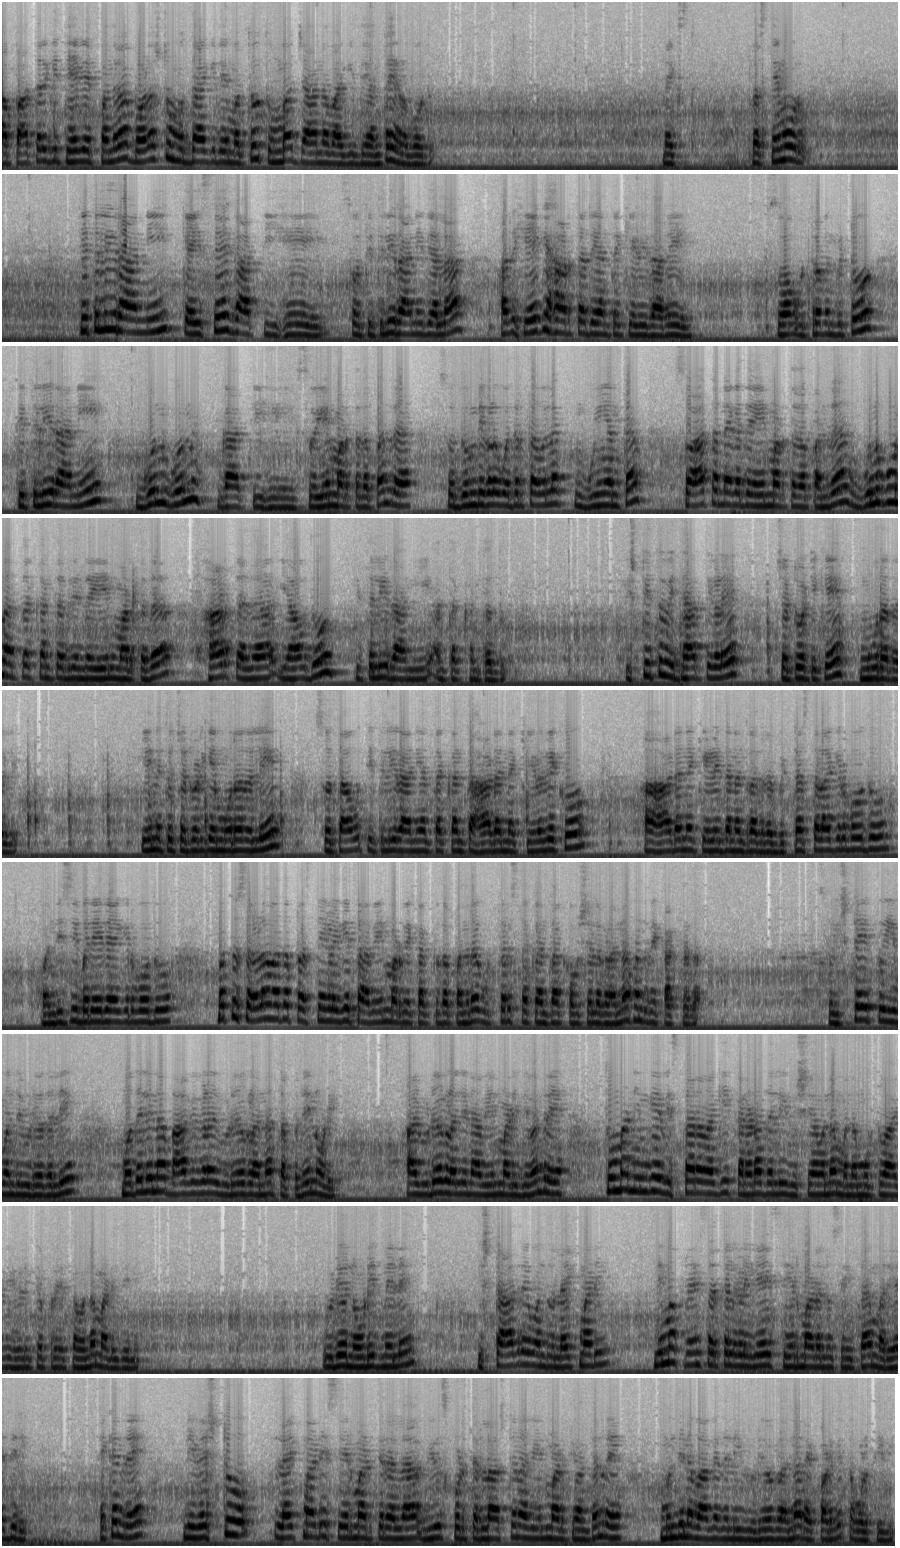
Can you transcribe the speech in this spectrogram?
ಆ ಪಾತ್ರಗೀತೆ ಹೇಗೈತಪ್ಪ ಅಂದ್ರೆ ಬಹಳಷ್ಟು ಮುದ್ದಾಗಿದೆ ಮತ್ತು ತುಂಬಾ ಜಾನವಾಗಿದೆ ಅಂತ ಹೇಳ್ಬೋದು. ನೆಕ್ಸ್ಟ್ ಪ್ರಶ್ನೆ ಮೂರು. ತಿತ್ಲಿ ರಾಣಿ ಕೈಸೆ ಗಾತಿ ಹೇ? ಸೊ ತಿತ್ಲಿ ರಾಣಿ ಇದೆಯಲ್ಲ, ಅದು ಹೇಗೆ ಹಾಡ್ತದೆ ಅಂತ ಕೇಳಿದ್ದಾರೆ ಸೊ ಉತ್ತರ ಬಂದ್ಬಿಟ್ಟು, ತಿತ್ಲಿ ರಾಣಿ ಗುನ್ ಗುನ್ ಗಾತಿ. ಸೊ ಏನ್ ಮಾಡ್ತದಪ್ಪ ಅಂದ್ರೆ ಸೊ ದುಂಬಿಗಳು ಒದರ್ತಾವಲ್ಲ ಗುಯ್ ಅಂತ. ಸೊ ಆ ತರನಾಗದ ಏನು ಏನ್ ಮಾಡ್ತದಪ್ಪ ಅಂದ್ರೆ ಗುನ್ಗುನ್ ಅಂತಕ್ಕಂಥದ್ರಿಂದ ಏನ್ ಮಾಡ್ತದ? ಹಾಡ್ತದ ಯಾವುದು? ತಿತಲಿ ರಾಣಿ ಅಂತಕ್ಕಂಥದ್ದು. ಇಷ್ಟಿತ್ತು ವಿದ್ಯಾರ್ಥಿಗಳೇ ಚಟುವಟಿಕೆ ಮೂರರಲ್ಲಿ. ಏನಿತ್ತು ಚಟುವಟಿಕೆ ಮೂರರಲ್ಲಿ? ಸೊ ತಾವು ತಿತಲಿ ರಾಣಿ ಅಂತಕ್ಕಂಥ ಹಾಡನ್ನ ಕೇಳಬೇಕು. ಆ ಹಾಡನ್ನ ಕೇಳಿದ ನಂತರ ಅದರ ಬಿಟ್ಟ ಸ್ಥಳ ಆಗಿರ್ಬೋದು ಹೊಂದಿಸಿ ಬರೆಯದೇ ಆಗಿರ್ಬೋದು ಮತ್ತು ಸರಳವಾದ ಪ್ರಶ್ನೆಗಳಿಗೆ ತಾವೇನು ಮಾಡಬೇಕಾಗ್ತದಪ್ಪ ಅಂದ್ರೆ ಉತ್ತರಿಸ್ತಕ್ಕಂಥ ಕೌಶಲ್ಯಗಳನ್ನು ಹೊಂದಬೇಕಾಗ್ತದೆ. ಸೊ ಇಷ್ಟೇ ಇತ್ತು ಈ ಒಂದು ವಿಡಿಯೋದಲ್ಲಿ. ಮೊದಲಿನ ಭಾಗಗಳ ವಿಡಿಯೋಗಳನ್ನು ತಪ್ಪದೇ ನೋಡಿ. ಆ ವಿಡಿಯೋಗಳಲ್ಲಿ ನಾವು ಏನು ಮಾಡಿದ್ದೀವಿ ಅಂದರೆ ತುಂಬ ನಿಮಗೆ ವಿಸ್ತಾರವಾಗಿ ಕನ್ನಡದಲ್ಲಿ ವಿಷಯವನ್ನು ಮನಮುಟ್ಟುವಾಗಿ ಹೇಳಿಕೆ ಪ್ರಯತ್ನವನ್ನು ಮಾಡಿದ್ದೀನಿ. ವಿಡಿಯೋ ನೋಡಿದ ಮೇಲೆ ಇಷ್ಟ ಆದರೆ ಒಂದು ಲೈಕ್ ಮಾಡಿ. ನಿಮ್ಮ ಫ್ರೆಂಡ್ ಸರ್ಕಲ್ಗಳಿಗೆ ಶೇರ್ ಮಾಡಲು ಸಹಿತ ಮರೆಯದಿರಿ. ಯಾಕೆಂದರೆ ನೀವೆಷ್ಟು ಲೈಕ್ ಮಾಡಿ ಶೇರ್ ಮಾಡ್ತಿರಲ್ಲ ವ್ಯೂಸ್ ಕೊಡ್ತಿರಲ್ಲ, ಅಷ್ಟು ನಾವು ಏನು ಮಾಡ್ತೀವಿ ಅಂತಂದರೆ ಮುಂದಿನ ಭಾಗದಲ್ಲಿ ವಿಡಿಯೋಗಳನ್ನು ರೆಕಾರ್ಡ್ಗೆ ತಗೊಳ್ತೀವಿ.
